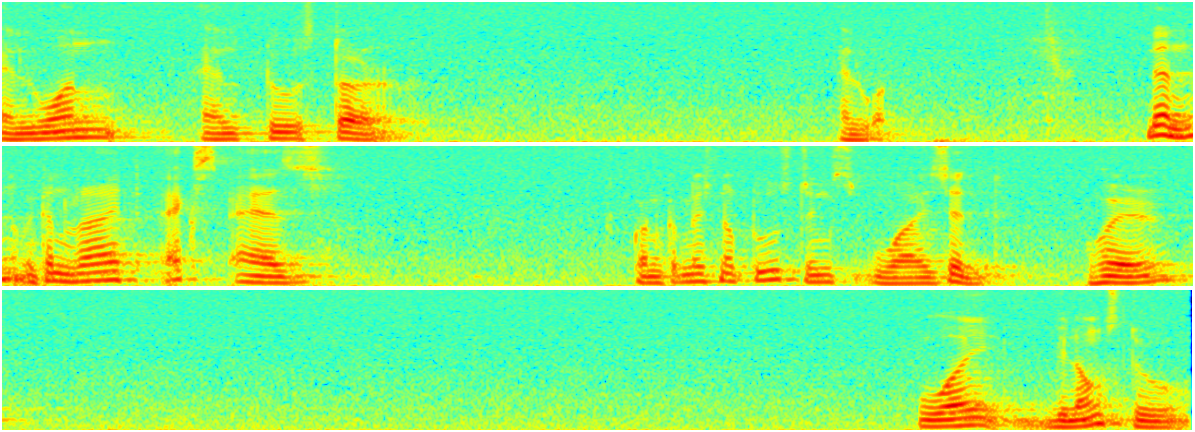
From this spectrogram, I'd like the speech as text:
L 1 L 2 star L 1. Then we can write x as concatenation of two strings y z where y belongs to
